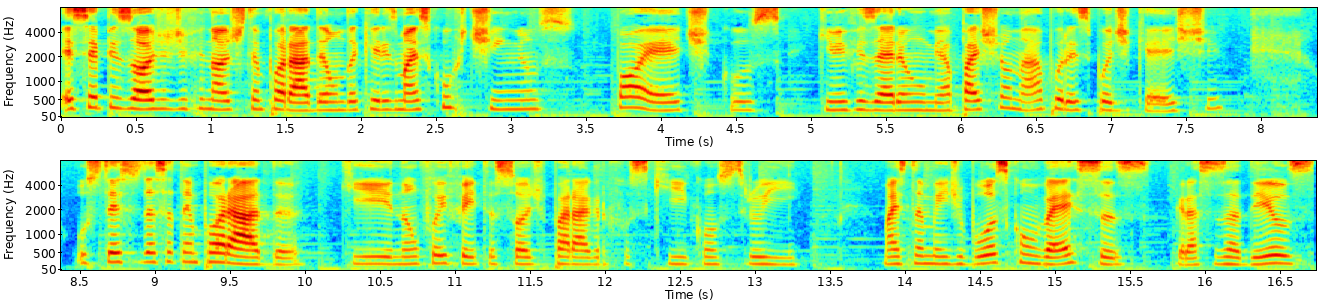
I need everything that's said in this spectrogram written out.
Esse episódio de final de temporada é um daqueles mais curtinhos, poéticos, que me fizeram me apaixonar por esse podcast. Os textos dessa temporada, que não foi feita só de parágrafos que construí, mas também de boas conversas, graças a Deus,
